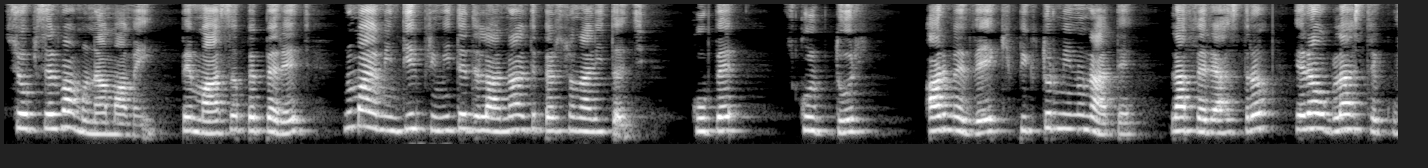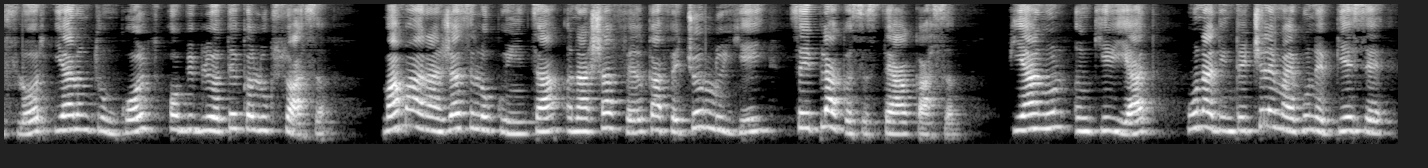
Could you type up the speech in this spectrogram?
Se observa mâna mamei. Pe masă, pe pereți, numai amintiri primite de la înalte personalități. Cupe, sculpturi, arme vechi, picturi minunate. La fereastră erau glastre cu flori, iar într-un colț o bibliotecă luxoasă. Mama aranjase locuința în așa fel ca feciorului ei să-i placă să stea acasă. Pianul închiriat, una dintre cele mai bune piese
